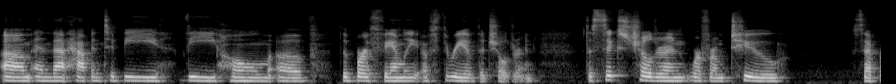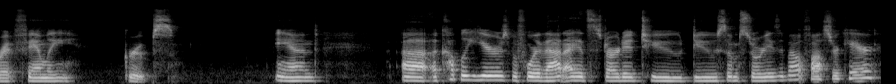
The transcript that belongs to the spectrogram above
um, and that happened to be the home of the birth family of three of the children. the six children were from two separate family groups. And uh, a couple years before that, I had started to do some stories about foster care.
